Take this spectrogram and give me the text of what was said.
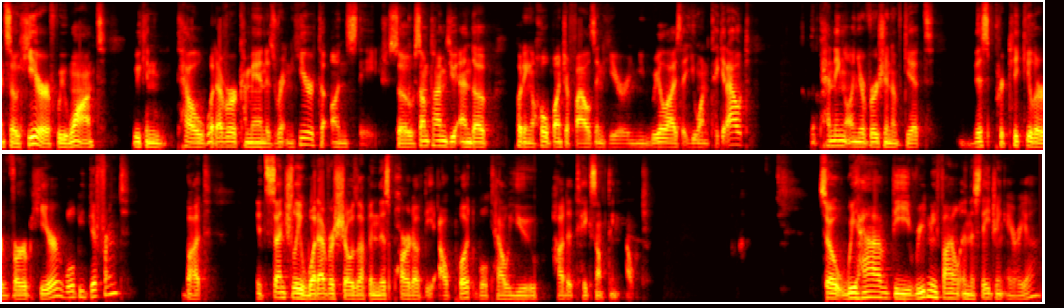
And so here, if we want, we can tell whatever command is written here to unstage. So sometimes you end up putting a whole bunch of files in here and you realize that you want to take it out. Depending on your version of Git, this particular verb here will be different, but essentially whatever shows up in this part of the output will tell you how to take something out. So we have the README file in the staging area,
